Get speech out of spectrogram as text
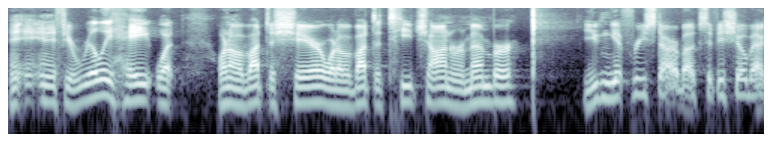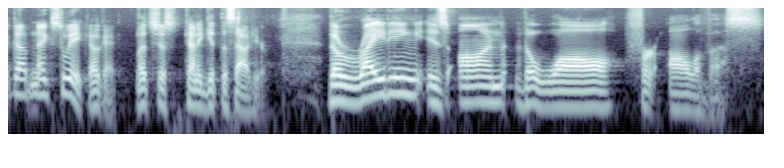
And, and if you really hate what, what I'm about to share, what I'm about to teach on, remember, you can get free Starbucks if you show back up next week. Okay, let's just kind of get this out here. The writing is on the wall for all of us.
